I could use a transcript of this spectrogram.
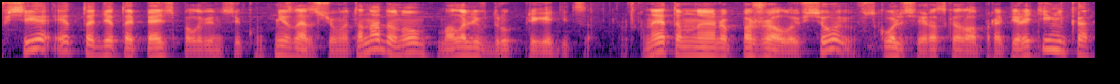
все, это где-то 5,5 секунд. Не знаю, зачем это надо, но мало ли вдруг пригодится. На этом, наверное, пожалуй, все. Вскользь я рассказал про оперативника.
